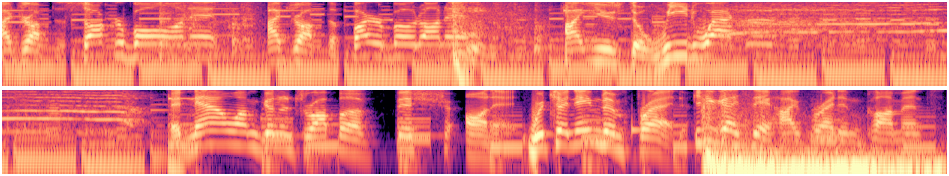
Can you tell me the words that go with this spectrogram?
I dropped a soccer ball on it, I dropped the fireboat on it, I used a weed whacker, And now I'm gonna drop a fish on it, which I named him Fred. Can you guys say hi, Fred, in the comments?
